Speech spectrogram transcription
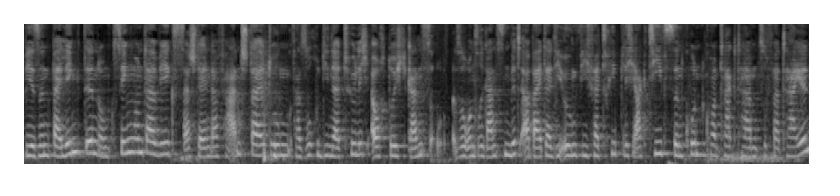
Wir sind bei LinkedIn und Xing unterwegs, erstellen da Veranstaltungen, versuchen die natürlich auch durch ganz, also unsere ganzen Mitarbeiter, die irgendwie vertrieblich aktiv sind, Kundenkontakt haben, zu verteilen.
